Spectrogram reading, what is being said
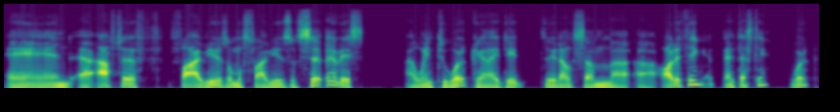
And uh, after five years, almost five years of service, I went to work and I did you know some auditing, pen testing work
